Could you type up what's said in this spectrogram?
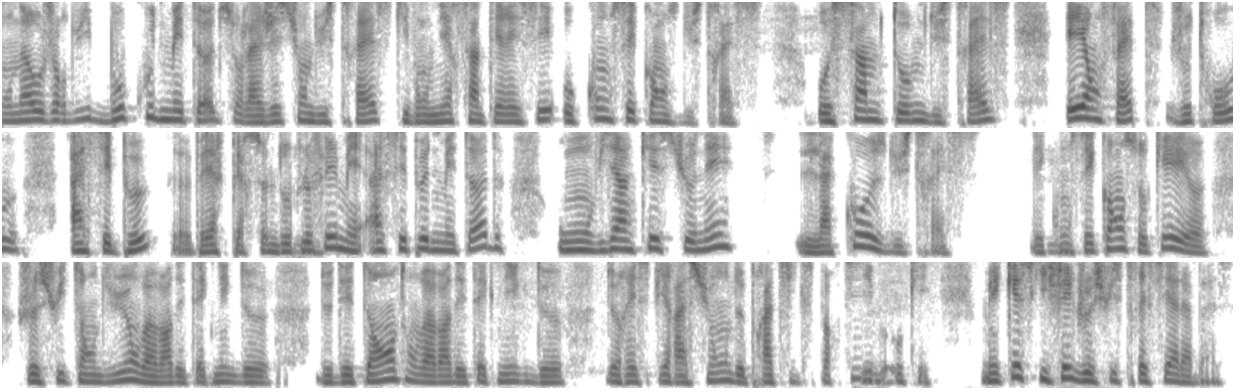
on a aujourd'hui beaucoup de méthodes sur la gestion du stress qui vont venir s'intéresser aux conséquences du stress, aux symptômes du stress. Et en fait, je trouve assez peu, ça veut pas dire que personne d'autre le mmh. fait, mais assez peu de méthodes où on vient questionner la cause du stress. Les mmh. conséquences, ok, euh, je suis tendu, on va avoir des techniques de, détente, on va avoir des techniques de, de respiration, de pratique sportive, ok. Mais qu'est-ce qui fait que je suis stressé à la base?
